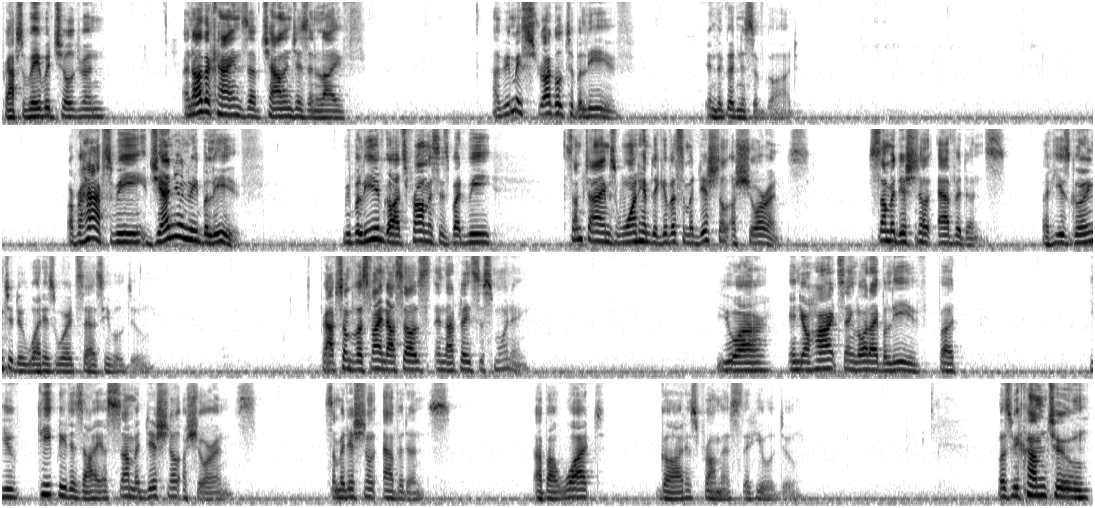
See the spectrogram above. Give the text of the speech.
perhaps wayward children, and other kinds of challenges in life. And we may struggle to believe in the goodness of God. Or perhaps we genuinely believe We believe God's promises, but we sometimes want Him to give us some additional assurance, some additional evidence that He is going to do what His Word says He will do. Perhaps some of us find ourselves in that place this morning. You are in your heart saying, Lord, I believe, but you deeply desire some additional assurance, some additional evidence about what God has promised that He will do. As we come to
